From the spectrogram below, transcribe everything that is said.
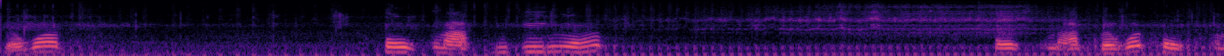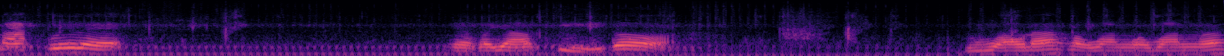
แต่ว่าตกหนักจริงๆนะครับ ตกหนักแบบว่าตกหนักเลยแหละเนี่พยายามขี่ก็ ดูเอานะ ระวังระวังนะ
